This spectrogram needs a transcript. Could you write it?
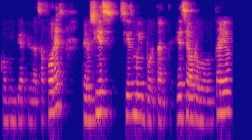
cómo invierten las AFORES, pero sí es, sí es muy importante ese ahorro voluntario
